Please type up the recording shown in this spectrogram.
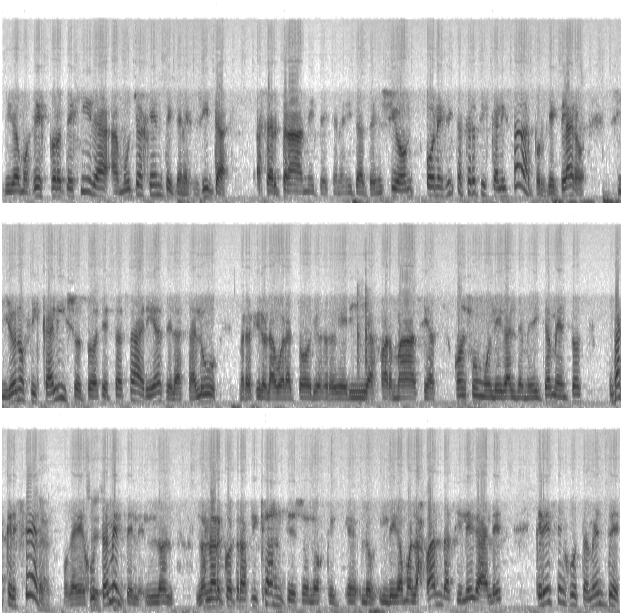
digamos, desprotegida a mucha gente que necesita hacer trámites, que necesita atención, o necesita ser fiscalizada, porque claro, si yo no fiscalizo todas estas áreas de la salud, me refiero a laboratorios, droguerías, farmacias, consumo ilegal de medicamentos, va a crecer, porque justamente los, narcotraficantes o los que, eh, digamos, las bandas ilegales crecen justamente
